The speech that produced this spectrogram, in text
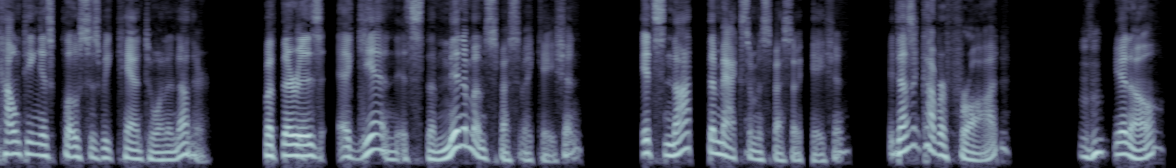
counting as close as we can to one another. But there is again, it's the minimum specification. It's not the maximum specification. It doesn't cover fraud. Mhm. You know,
